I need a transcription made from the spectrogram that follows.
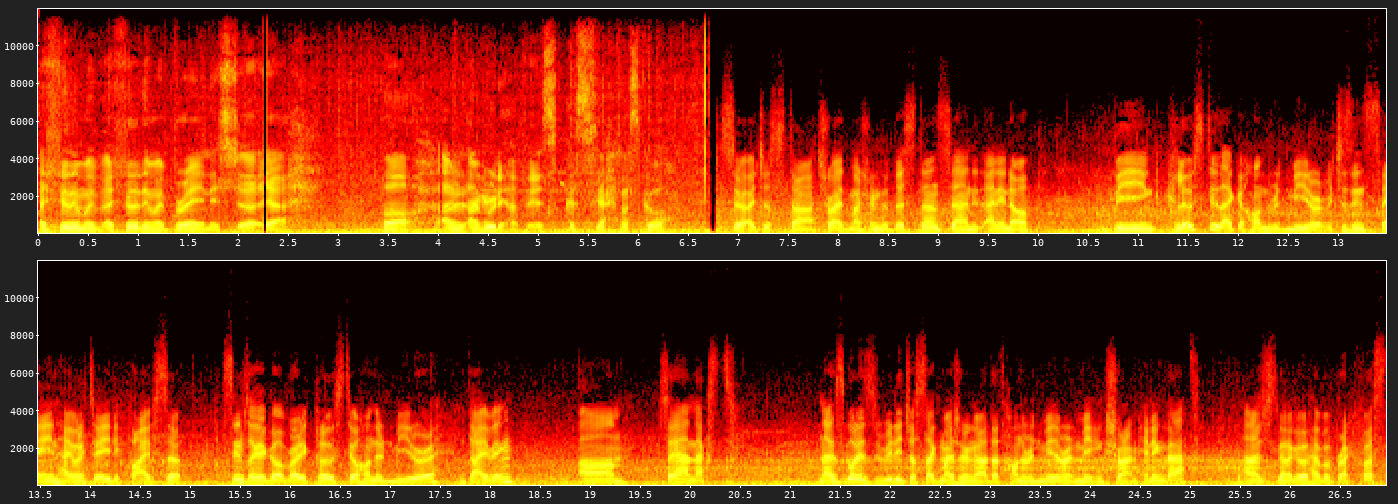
I feel in my, I feel it in my brain. It's just, yeah. Wow, I'm, I'm really happy. It's, it's yeah, that's cool. So I just uh, tried measuring the distance and it ended up being close to like 100 meter, which is insane. I went to 85, so seems like I got very close to 100 meter diving. Um, so yeah, next next goal is really just like measuring out that 100 meter and making sure I'm hitting that. And I'm just gonna go have a breakfast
